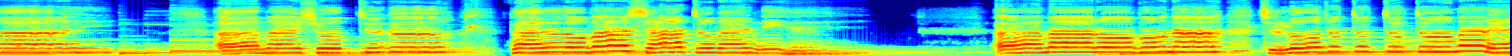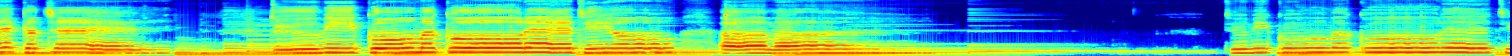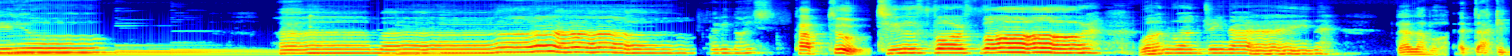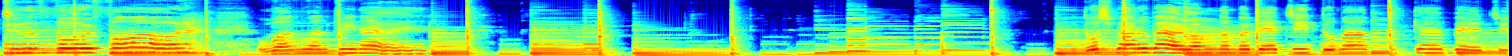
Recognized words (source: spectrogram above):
Ama çok tugu 발로 바샤도 말니해 아마로 보나 질러줘 뚝뚝도 말해 까채 둠이 꼬마 꼬래 디오 아마 둠이 꼬마 꼬래 디오 Ama. Very nice. Top two. Two four four one one three nine. Bella boy. Attacking two four four one one three nine. দোষ বারো বার রং নম্বর পেয়েছি তোমাকে পেয়েছি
